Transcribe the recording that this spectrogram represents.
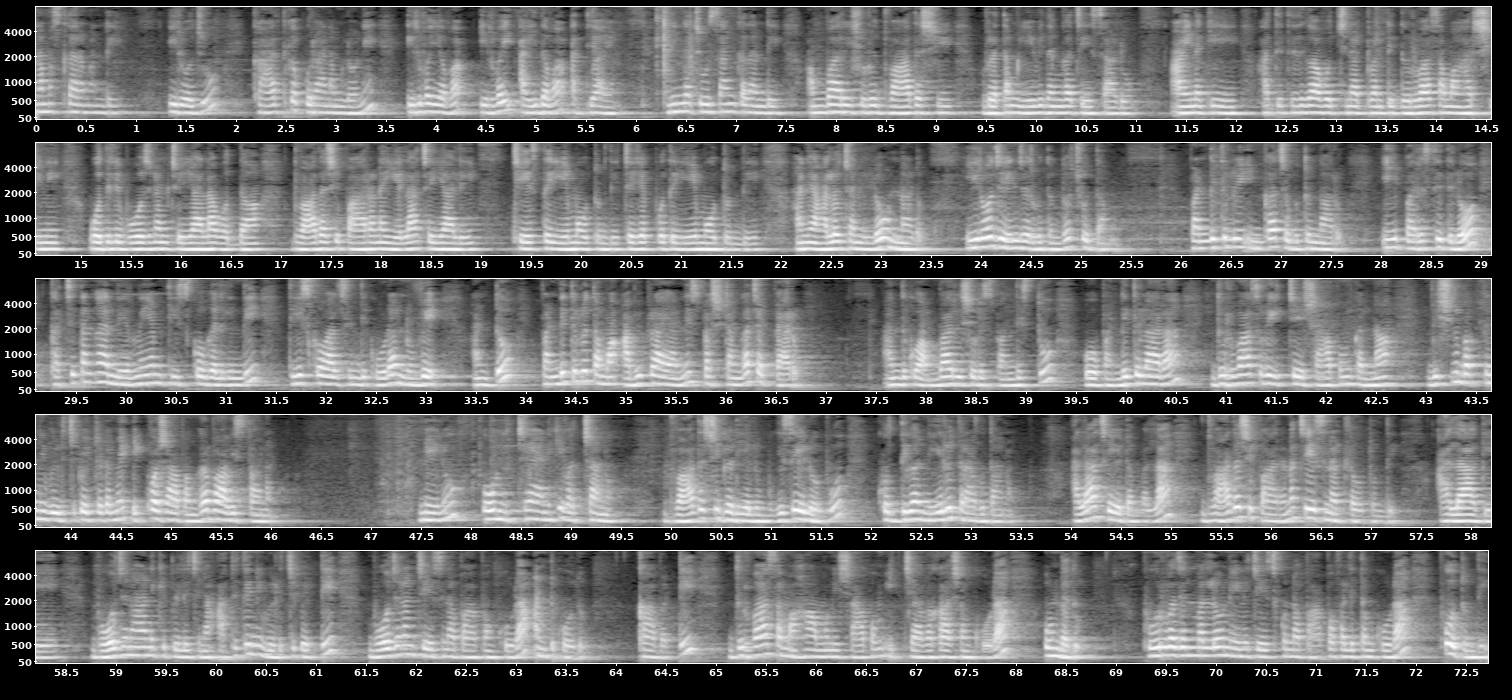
నమస్కారం అండి ఈరోజు కార్తీక పురాణంలోని ఇరవయవ ఇరవై ఐదవ అధ్యాయం. నిన్న చూసాం కదండి అంబారీషుడు ద్వాదశి వ్రతం ఏ విధంగా చేశాడు? ఆయనకి అతిథిగా వచ్చినటువంటి దుర్వాస మహర్షిని వదిలి భోజనం చేయాలా వద్దా? ద్వాదశి పారణ ఎలా చేయాలి? చేస్తే ఏమవుతుంది? చేయకపోతే ఏమవుతుంది? అనే ఆలోచనలో ఉన్నాడు. ఈరోజు ఏం జరుగుతుందో చూద్దాము పండితులు ఇంకా చెబుతున్నారు. ఈ పరిస్థితిలో ఖచ్చితంగా నిర్ణయం తీసుకోగలిగింది తీసుకోవాల్సింది కూడా నువ్వే అంటూ పండితులు తమ అభిప్రాయాన్ని స్పష్టంగా చెప్పారు. అందుకు అంబారీషుడు స్పందిస్తూ ఓ పండితులారా దుర్వాసుడు ఇచ్చే శాపం కన్నా విష్ణు భక్తిని విడిచిపెట్టడమే ఎక్కువ శాపంగా భావిస్తాను. నేను ఓ నిశ్చయానికి వచ్చాను. ద్వాదశి గడియలు ముగిసేలోపు కొద్దిగా నీరు త్రాగుతాను. అలా చేయటం వల్ల ద్వాదశి పారణ చేసినట్లవుతుంది. అలాగే భోజనానికి పిలిచిన అతిథిని విడిచిపెట్టి భోజనం చేసిన పాపం కూడా అంటుకోదు. కాబట్టి దుర్వాస మహాముని శాపం ఇచ్చే అవకాశం కూడా ఉండదు. పూర్వజన్మల్లో నేను చేసుకున్న పాప ఫలితం కూడా పోతుంది.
